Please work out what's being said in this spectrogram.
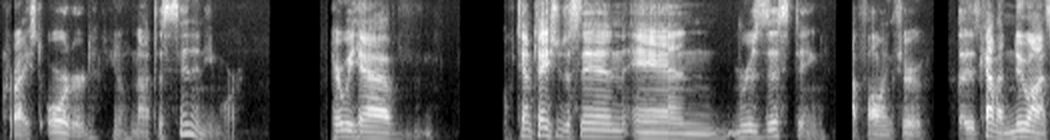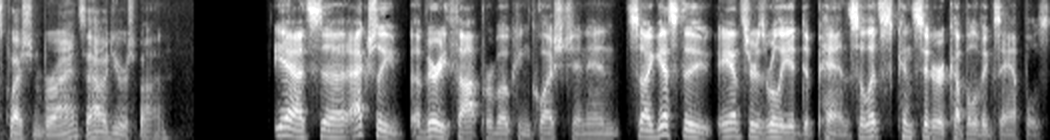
Christ ordered, you know, not to sin anymore? Here we have temptation to sin and resisting, not following through. It's kind of a nuanced question, Brian. So, how would you respond? Yeah, it's uh, actually a very thought provoking question. And so I guess the answer is really it depends. So let's consider a couple of examples.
